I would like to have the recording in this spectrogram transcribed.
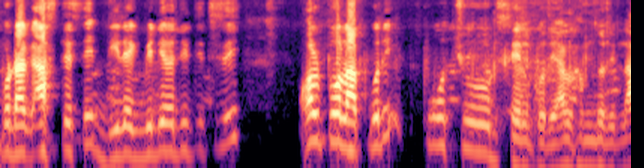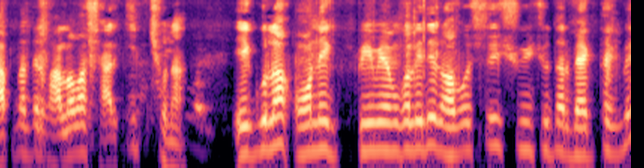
প্রোডাক্ট আসতেছে ডিরেক্ট ভিডিও দিতেছি, অল্প লাভ করি, প্রচুর সেল করি, আলহামদুলিল্লাহ। আপনাদের ভালোবাসা আর কিচ্ছু না। এগুলা অনেক প্রিমিয়াম কোয়ালিটির অবশ্যই সুই সুতার ব্যাগ থাকবে,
